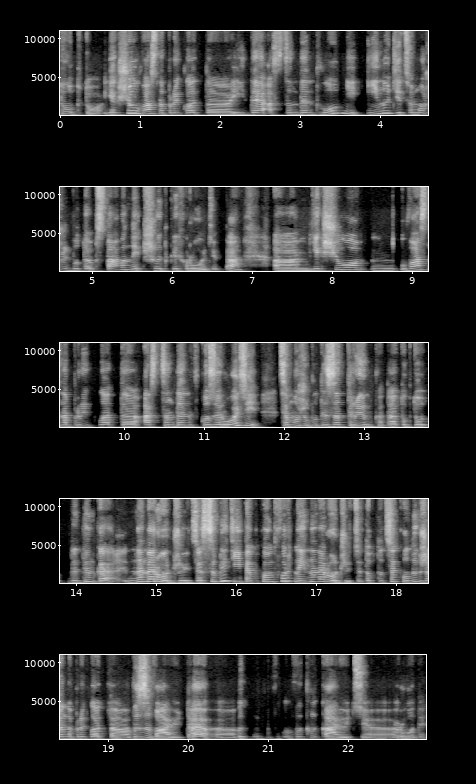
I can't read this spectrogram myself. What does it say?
Тобто, якщо у вас, наприклад, е, йде асцендент вовні, іноді це можуть бути обставини швидких родів. Да? Якщо у вас, наприклад, е, асцендент в козирозі, це може бути затримка, да? тобто дитинка не народжується, сидить їй там комфортно і не народжується. Тобто, це коли вже, наприклад, визивають, да? в- викликають е, роди.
